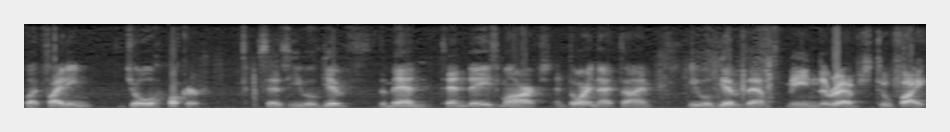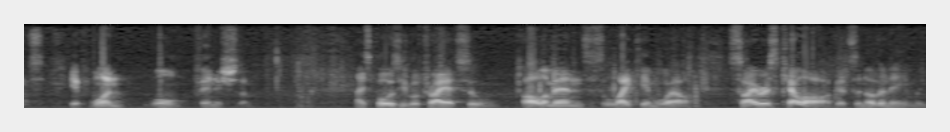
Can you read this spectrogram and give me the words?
But fighting Joe Hooker says he will give the men 10 days march, and during that time, he will give them, meaning the Rebs, two fights if one won't finish them. I suppose he will try it soon. All the men like him well. Cyrus Kellogg, that's another name,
